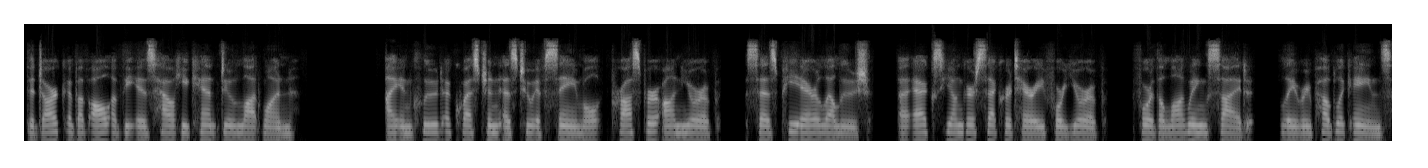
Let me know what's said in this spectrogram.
The dark above all of the is how he can't do lot one. I include a question as to if same will prosper on Europe, says Pierre Lellouche, a ex-younger secretary for Europe, for the longwing side, Les Républicains.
